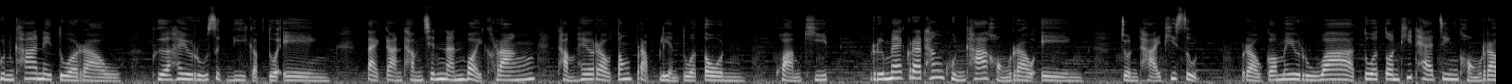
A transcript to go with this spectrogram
คุณค่าในตัวเรา เพื่อให้รู้สึกดีกับตัวเอง แต่การทำเช่นนั้นบ่อยครั้งทำให้เราต้องปรับเปลี่ยนตัวตน ความคิด หรือแม้กระทั่งคุณค่าของเราเอง จนท้ายที่สุด เราก็ไม่รู้ว่าตัวตนที่แท้จริงของเรา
